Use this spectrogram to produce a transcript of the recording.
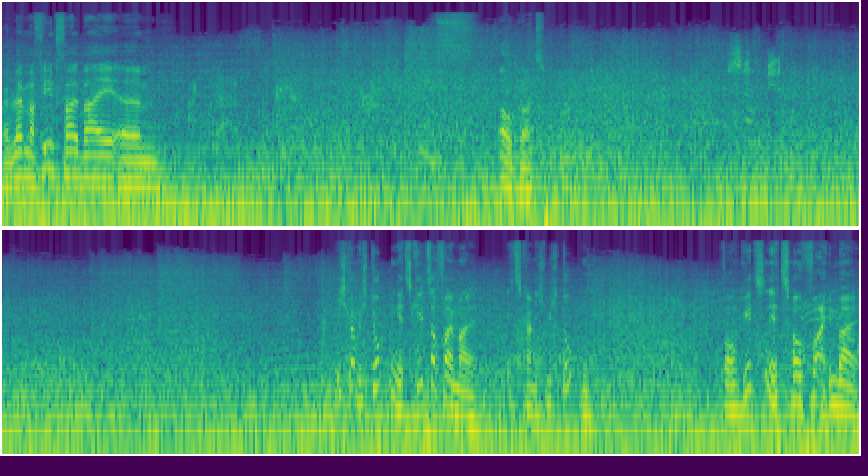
Wir bleiben auf jeden Fall bei, ähm... Oh Gott. Ich kann mich ducken. Jetzt geht's auf einmal. Jetzt kann ich mich ducken. Warum geht's denn jetzt auf einmal?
